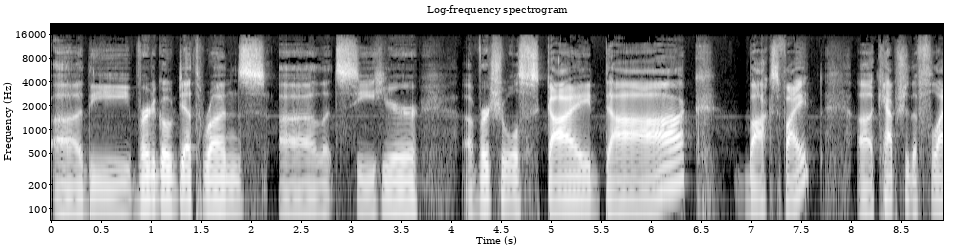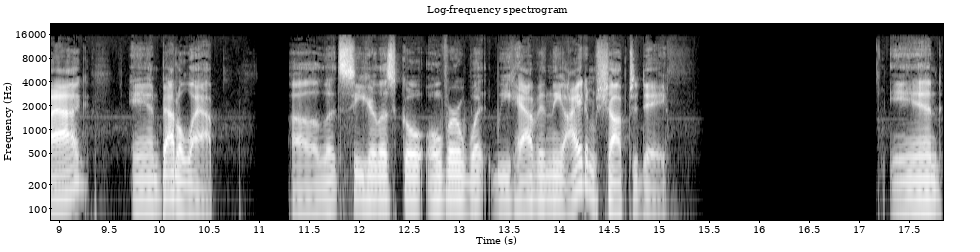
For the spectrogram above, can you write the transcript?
uh, the Vertigo death runs. Uh, let's see here. A virtual sky dock box fight, uh, capture the flag, and battle lab. Uh, let's see here. Let's go over what we have in the item shop today. And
